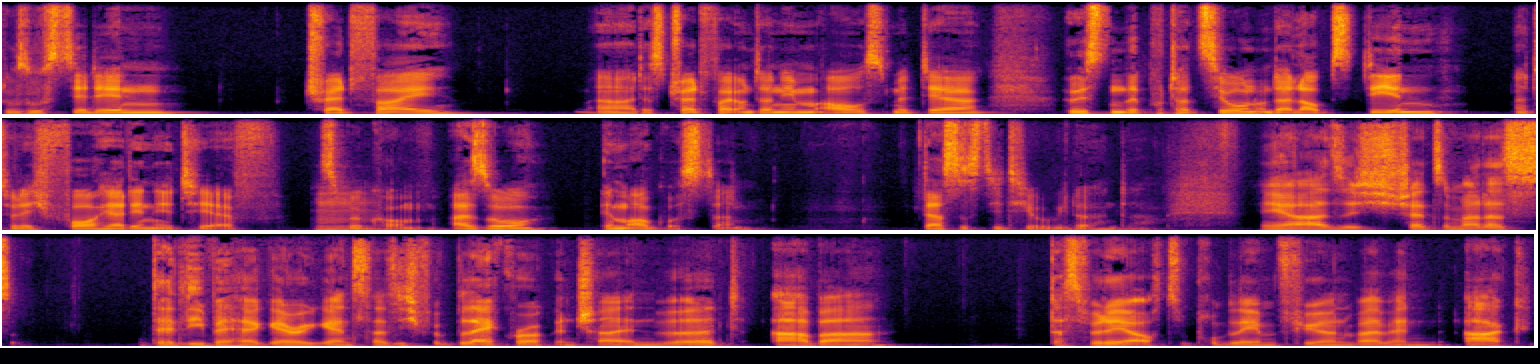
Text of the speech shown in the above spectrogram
du suchst dir den TradFi, äh, das TradFi-Unternehmen aus mit der höchsten Reputation und erlaubst denen natürlich vorher den ETF mhm. zu bekommen. Also im August dann. Das ist die Theorie dahinter. Ja, also ich schätze mal, dass der liebe Herr Gary Gensler sich für BlackRock entscheiden wird. Aber das würde ja auch zu Problemen führen, weil wenn ARK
